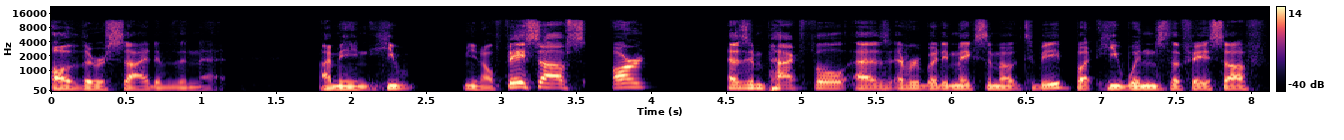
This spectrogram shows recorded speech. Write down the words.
other side of the net. I mean, he, you know, faceoffs aren't as impactful as everybody makes them out to be, but he wins the faceoff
